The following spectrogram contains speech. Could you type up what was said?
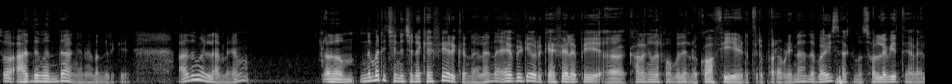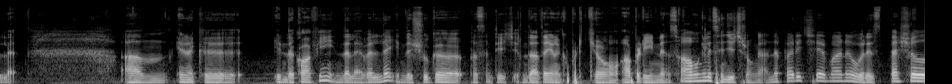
ஸோ அது வந்து அங்கே நடந்திருக்கு. அதுவும் இல்லாமல் இந்த மாதிரி சின்ன சின்ன கெஃபே இருக்கிறனால நான் எவ்ரிடே ஒரு கெஃபேல போய் காலங்காலம் போகும்போது என்னோடய காஃபியை எடுத்துகிட்டு போகிறேன் அப்படின்னா அந்த பரிசாக்கு நான் சொல்லவே தேவையில்லை. எனக்கு இந்த காஃபி இந்த லெவலில் இந்த சுகர் பர்சன்டேஜ் இருந்தால் தான் எனக்கு பிடிக்கும் அப்படின்னு. ஸோ அவங்களே செஞ்சு வச்சுருவாங்க. அந்த பரிச்சயமான ஒரு ஸ்பெஷல்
